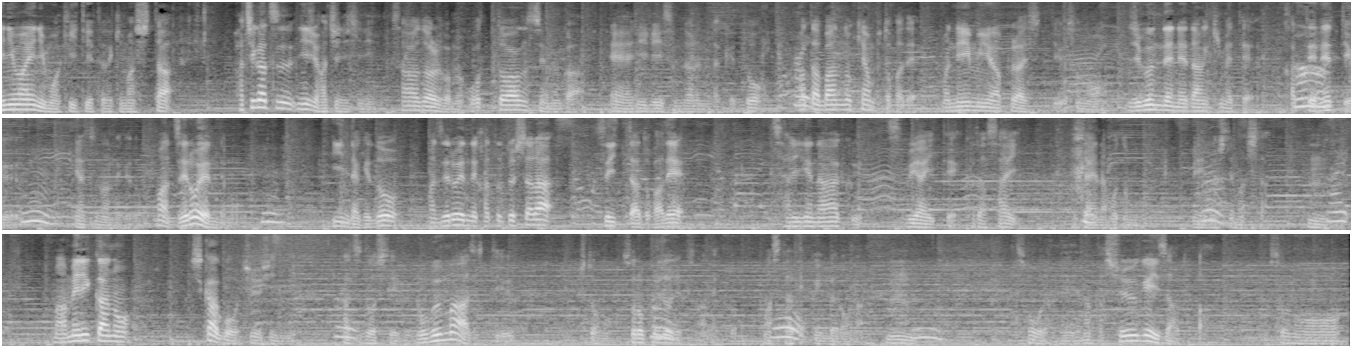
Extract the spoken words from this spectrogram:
エニマ・エニモ」を聴いていただきました。8月28日にサードアルバム「オット・アンセムが」えーリリースになるんだけど、はい。またバンドキャンプとかで「まあ、ネーム・ユア・プライス」っていうその自分で値段決めて買ってねっていううん。やつなんだけどまあ0円でもうん。いいんだけど、まあ、0円で買ったとしたらツイッターとかでさりげなくつぶやいてくださいみたいなこともメールしてました、うん。はい。まあ、アメリカのシカゴを中心に活動しているロブ・マーズっていう人のソロプロジェクトなんだけど、マスターティック・インベローナ、ううん。んそうだね。なんかシューゲイザーとかその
